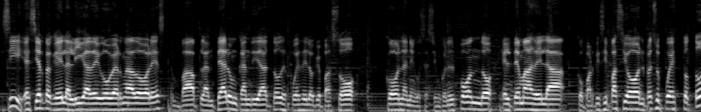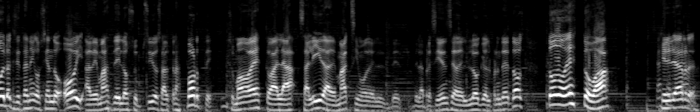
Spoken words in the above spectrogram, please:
Sí, es cierto que la Liga de Gobernadores va a plantear un candidato después de lo que pasó con la negociación con el fondo, el tema de la coparticipación, el presupuesto, todo lo que se está negociando hoy, además de los subsidios al transporte, sumado a esto a la salida de máximo del- de, de la presidencia del bloque del Frente de Todos, todo esto va a generar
